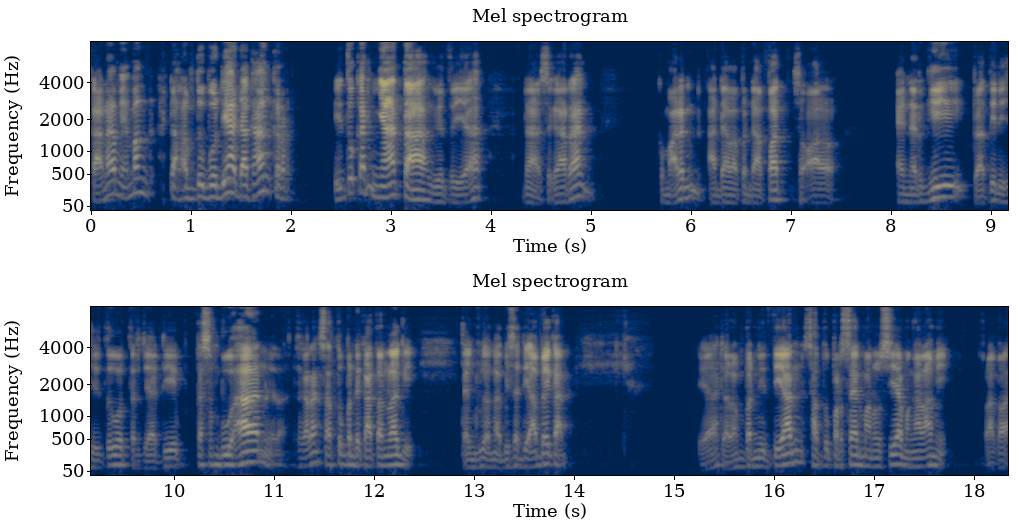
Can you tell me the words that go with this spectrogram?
Karena memang dalam tubuh dia ada kanker. Itu kan nyata gitu ya. Nah sekarang kemarin ada pendapat soal energi, berarti di situ terjadi kesembuhan. Gitu. Sekarang satu pendekatan lagi. Dan juga nggak bisa diabaikan ya dalam penelitian satu persen manusia mengalami kalau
